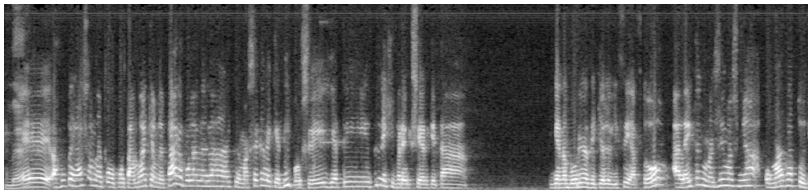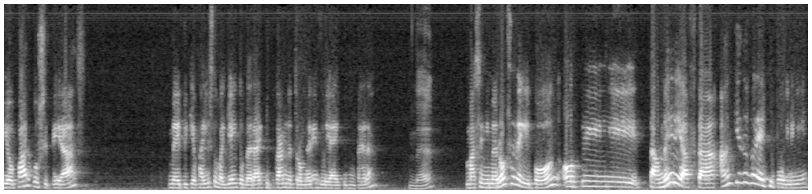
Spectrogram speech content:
Ναι. ε, αφού περάσαμε από ποταμάκια με πάρα πολλά νερά και μας έκανε και εντύπωση, γιατί δεν έχει βρέξει αρκετά για να μπορεί να δικαιολογηθεί αυτό, αλλά ήταν μαζί μας μια ομάδα από το Γεωπάρκο Σιτίας, με επικεφαλής στο Βαγγέλη τον Περάκη που κάνουν τρομερή δουλειά εκεί πέρα. ναι. Μας ενημερώσανε λοιπόν ότι τα μέρη αυτά, αν και δεν βρέχει πολύ,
